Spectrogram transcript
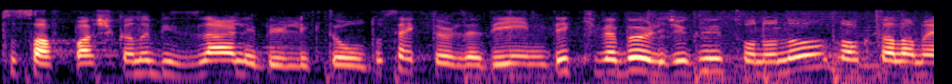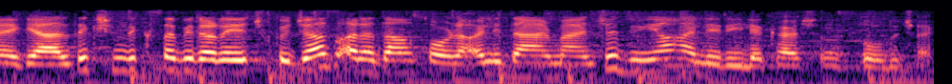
TUSAF Başkanı bizlerle birlikte oldu. Sektörde değindik ve böylece gün sonunu noktalamaya geldik. Şimdi kısa bir araya çıkacağız. Aradan sonra Ali Dermenci dünya halleriyle karşınızda olacak.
